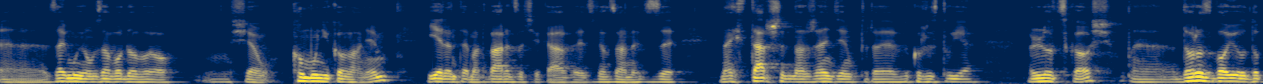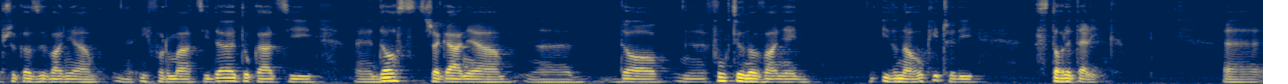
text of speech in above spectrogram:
e, zajmują zawodowo się komunikowaniem. Jeden temat bardzo ciekawy, związany z najstarszym narzędziem, które wykorzystuje ludzkość e, do rozwoju, do przekazywania informacji, do edukacji, e, do ostrzegania, do funkcjonowania i do nauki, czyli storytelling. E,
